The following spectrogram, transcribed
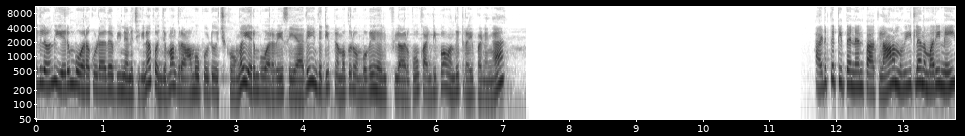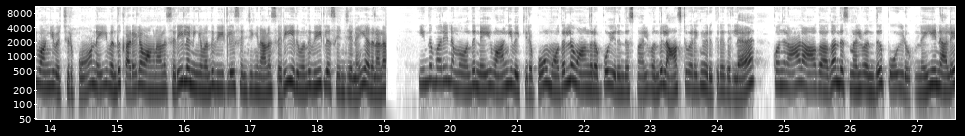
இதில் வந்து எறும்பு வரக்கூடாது அப்படின்னு நினச்சிங்கன்னா கொஞ்சமாக கிராம்பு போட்டு வச்சுக்கோங்க. எறும்பு வரவே செய்யாது. இந்த டிப் நமக்கு ரொம்பவே ஹெல்ப்ஃபுல்லாக இருக்கும். கண்டிப்பாக வந்து ட்ரை பண்ணுங்கள் அடுத்த டிப் என்னன்னு பார்க்கலாம். நம்ம வீட்டில் இந்த மாதிரி நெய் வாங்கி வச்சுருப்போம். நெய் வந்து கடையில் வாங்கினாலும் சரி இல்லை நீங்கள் வந்து வீட்டிலே செஞ்சீங்கனாலும் சரி இது வந்து வீட்டில் செஞ்ச நெய். அதனால் இந்த மாதிரி நம்ம வந்து நெய் வாங்கி வைக்கிறப்போ முதல்ல வாங்குறப்போ இருந்த ஸ்மெல் வந்து லாஸ்ட் வரைக்கும் இருக்கிறது இல்லை. கொஞ்ச நாள் ஆக ஆக அந்த ஸ்மெல் வந்து போயிடும். நெய்யினாலே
